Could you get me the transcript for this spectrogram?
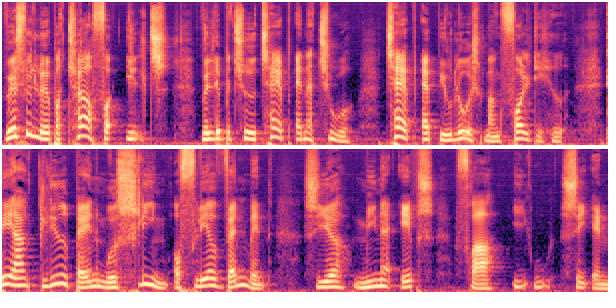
Hvis vi løber tør for ilt, vil det betyde tab af natur, tab af biologisk mangfoldighed. Det er en glidebane mod slim og flere vandmænd, siger Mina Ebs fra IUCN.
